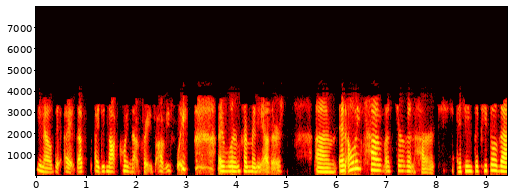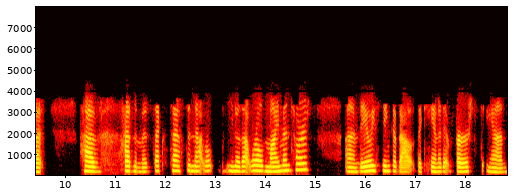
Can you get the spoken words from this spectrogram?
You know the, I, that's I did not coin that phrase. Obviously, I've learned from many others. Um, and always have a servant heart. I think the people that have had the most success in that you know that world, my mentors, um, they always think about the candidate first and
